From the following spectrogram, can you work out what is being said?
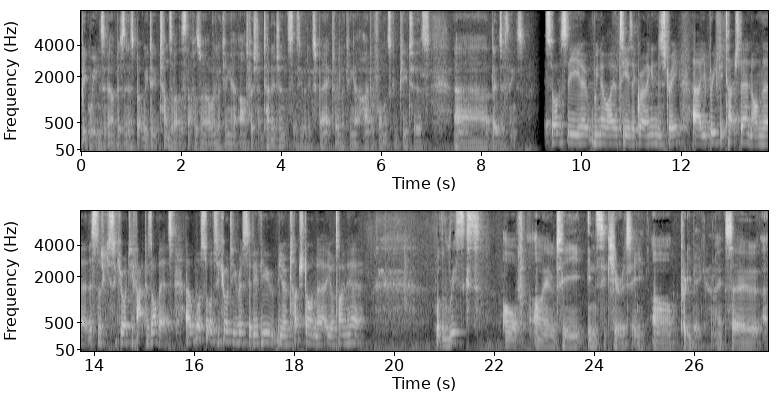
big wings of our business, but we do tons of other stuff as well. We're looking at artificial intelligence, as you would expect. We're looking at high performance computers, uh, loads of things. So obviously, you know, we know IoT is a growing industry. Uh, you briefly touched then on the, the security factors of it. Uh, what sort of security risks have you, you know, touched on uh, your time here? Well, the risks of IoT insecurity are pretty big, right? So, uh,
